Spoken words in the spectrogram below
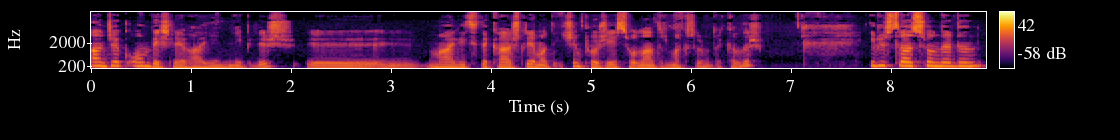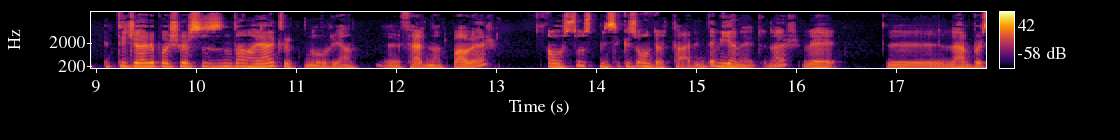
Ancak 15 levha yenilebilir. E, maliyeti de karşılayamadığı için projeyi sonlandırmak zorunda kalır. İllüstrasyonlarının ticari başarısızlığından hayal kırıklığına uğrayan e, Ferdinand Bauer, Ağustos 1814 tarihinde Viyana'ya döner ve e, Lambert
